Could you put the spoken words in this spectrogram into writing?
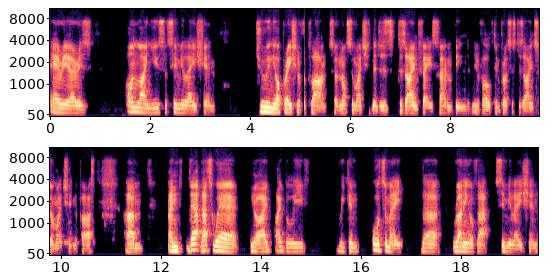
area is online use of simulation during the operation of the plant. So not so much in the des- design phase. I haven't been involved in process design so much in the past. Um, and that that's where you know I, I believe we can automate the running of that simulation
